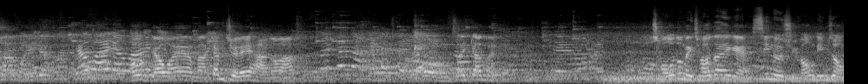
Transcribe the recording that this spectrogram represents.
三位啫。有位有位好，有位係嘛？跟住你行係嘛？哦，唔使跟啊！坐都未坐低嘅，先去廚房點餸。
